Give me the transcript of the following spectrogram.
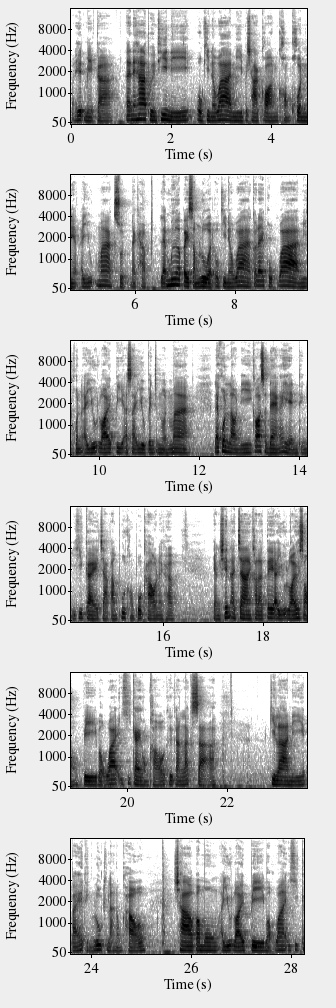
ประเทศอเมริกา และใน 5 พื้นที่นี้โอกินาวามีประชากรของคนเนี่ยอายุมากสุดนะครับ และเมื่อไปสำรวจโอกินาวาก็ได้พบว่ามีคนอายุร้อยปีอาศัยอยู่เป็นจำนวนมาก และคนเหล่านี้ก็แสดงให้เห็นถึงอิคิไกจากคำพูดของพวกเขานะครับอย่างเช่นอาจารย์คาราเต้อายุ 102 ปี บอกว่าอิคิไกของเขาก็คือการรักษา กีฬานี้ไปให้ถึงลูกถึงหลานของเขา ชาวประมงอายุร้อยปีบอกว่าอิคิไก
